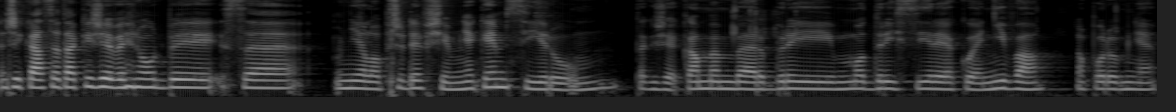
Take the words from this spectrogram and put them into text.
Říká se taky, že vyhnout by se mělo především měkkým sírům, takže camembert, brie, modrý síry, jako je niva, a podobně.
